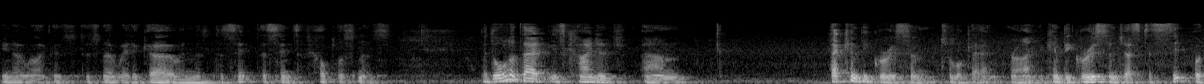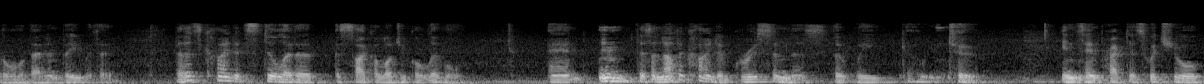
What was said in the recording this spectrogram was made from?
you know, like there's, there's nowhere to go and the, the, the sense of helplessness. But all of that is kind of, um, that can be gruesome to look at, right? It can be gruesome just to sit with all of that and be with it. But it's kind of still at a, a psychological level. And there's another kind of gruesomeness that we go into in Zen practice, which you'll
